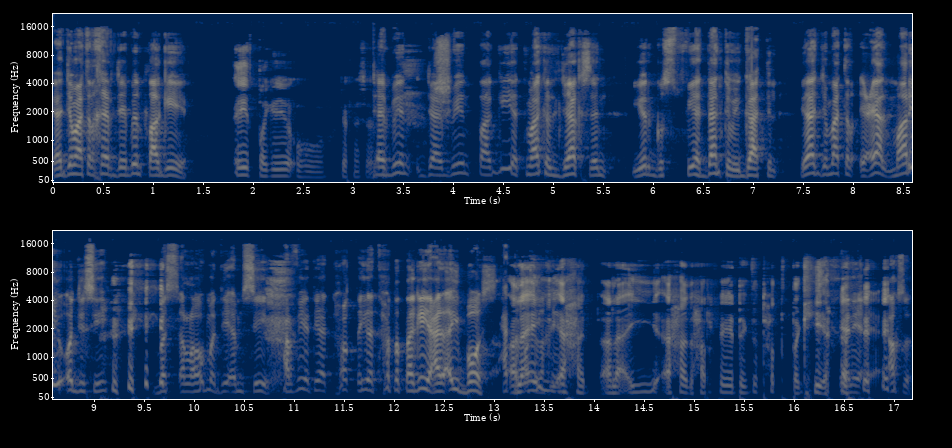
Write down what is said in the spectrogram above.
يا جماعة الخير جايبين طاقية. اي الطاقيه أوه كيف نسيت؟ جايبين جايبين طاقية مايكل جاكسون يرقص فيها دانتي ويقاتل. يا جماعة يا عيال Mario Odyssey بس اللهم DMC. حرفيا هي تحط هي تحط الطاقية على أي boss حتى على أي. احد على أي أحد حرفيا تقدر تحط الطاقية. يعني أقصد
